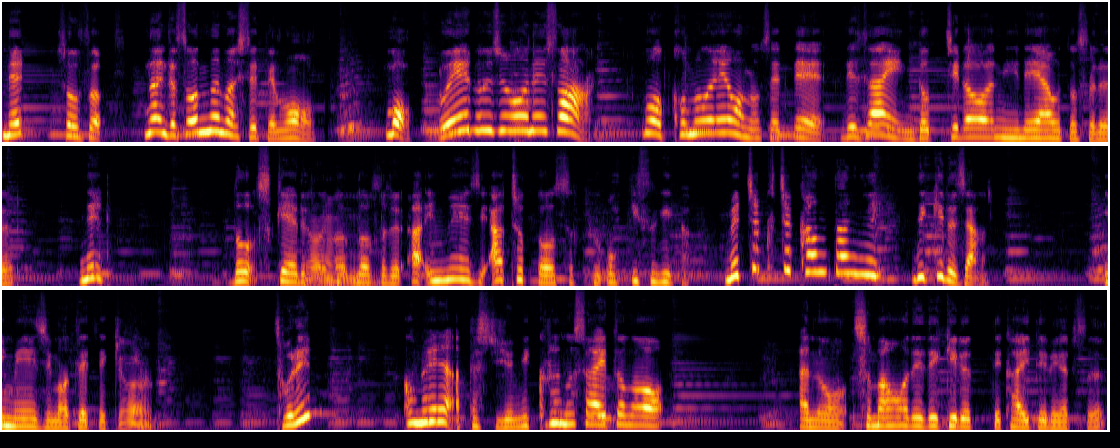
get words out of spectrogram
ね、そうそう。なんかそんなのしてても、もうウェブ上でさ、もうこの絵を載せて、デザインどっち側にレイアウトする？ね。どスケールうんどどうする？あ、イメージ、あ、ちょっと大きすぎた。めちゃくちゃ簡単にできるじゃん。イメージも出てきて。うんそれ、ごめん、私、ユニクロのサイトの、あの、スマホでできるって書いてるやつ、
